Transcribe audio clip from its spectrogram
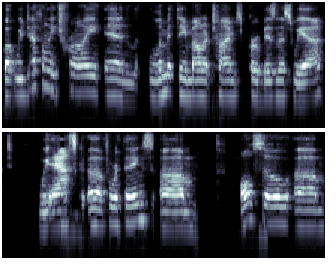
but we definitely try and limit the amount of times per business we act. We ask uh, for things. Um, also, um,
